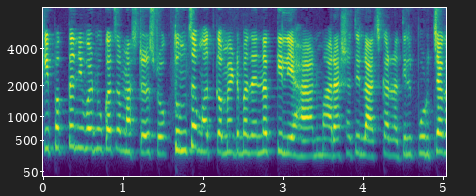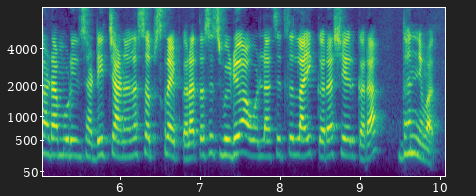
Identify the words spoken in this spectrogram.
की फक्त निवडणुकाचा मास्टर स्ट्रोक तुमचं मत कमेंटमध्ये नक्की लिहा आणि महाराष्ट्रातील राजकारणातील पुढच्या घडामोडींसाठी चॅनलला सबस्क्राईब करा. तसेच व्हिडिओ आवडला असेल तर लाईक करा शेअर करा. धन्यवाद.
